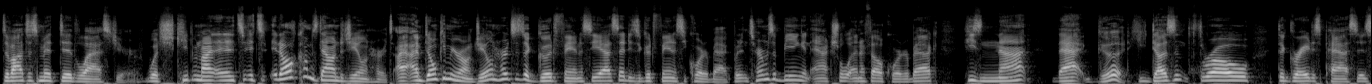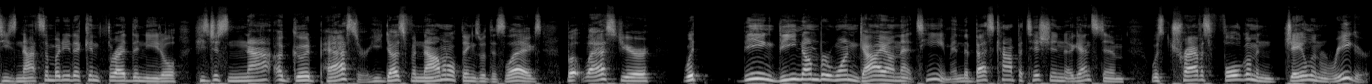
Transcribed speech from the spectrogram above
DeVonta Smith did last year, which keep in mind, and it's it's it all comes down to Jalen Hurts. I, I don't get me wrong, Jalen Hurts is a good fantasy asset. He's a good fantasy quarterback, but in terms of being an actual NFL quarterback, he's not that good. He doesn't throw the greatest passes. He's not somebody that can thread the needle. He's just not a good passer. He does phenomenal things with his legs, but last year with being the number one guy on that team and the best competition against him was Travis Fulgham and Jalen Reagor.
